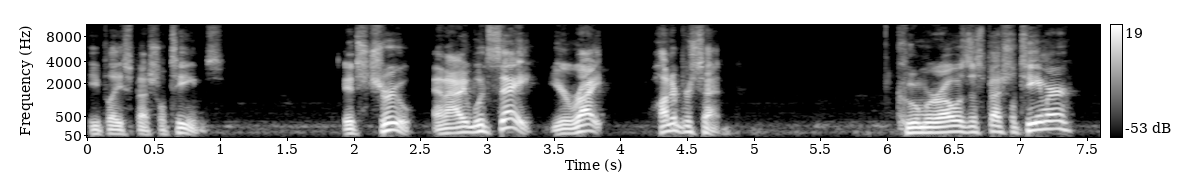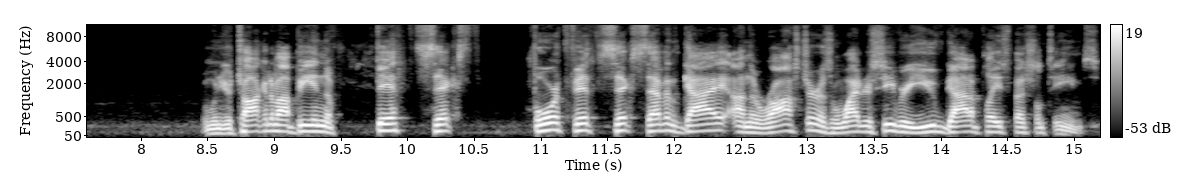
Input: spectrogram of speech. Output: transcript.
he plays special teams. It's true. And I would say you're right, 100%. Kumerow is a special teamer. When you're talking about being the fifth, sixth, fourth, fifth, sixth, seventh guy on the roster as a wide receiver, you've got to play special teams.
